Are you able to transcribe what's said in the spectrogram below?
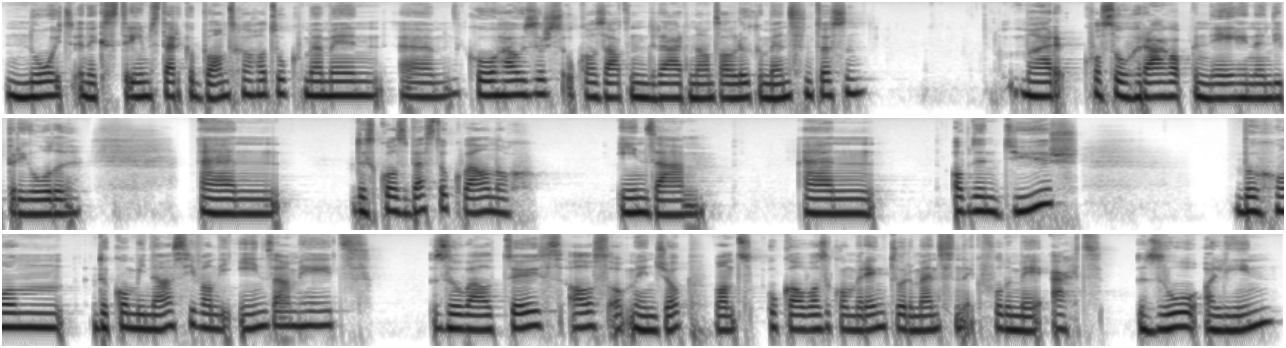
nooit een extreem sterke band gehad ook met mijn um, co-housers. Ook al zaten er daar een aantal leuke mensen tussen. Maar ik was zo graag op mijn eigen in die periode. En dus ik was best ook wel nog eenzaam. En op den duur begon de combinatie van die eenzaamheid, zowel thuis als op mijn job, want ook al was ik omringd door mensen, ik voelde mij echt zo alleen.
